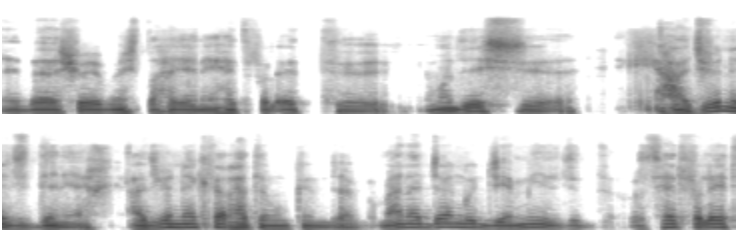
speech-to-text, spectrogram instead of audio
إذا شوي بنشطح يعني Hateful Eight ما أدري إيش عاجبني جدا يا أخي. عاجبني أكثر حتى ممكن جانجو. مع إن جانجو جميل جدا بس هيت فليت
